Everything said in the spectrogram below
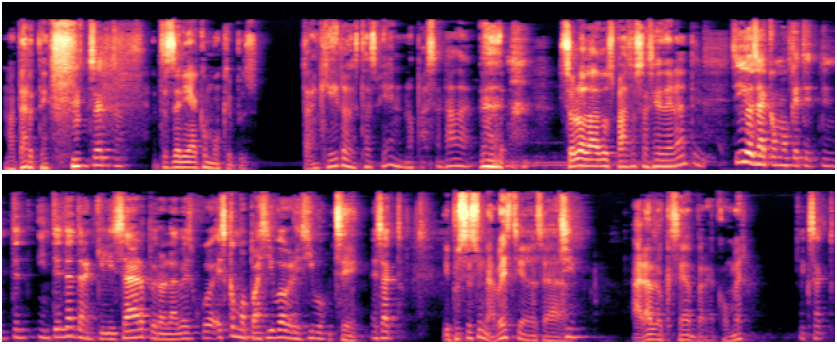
matarte. Exacto. Entonces sería como que, pues, tranquilo, estás bien, no pasa nada. Solo da dos pasos hacia adelante. Sí, o sea, como que te, te- te intenta tranquilizar, pero a la vez juega- es como pasivo-agresivo. Sí. Exacto. Y pues es una bestia, o sea, Sí. hará lo que sea para comer. Exacto.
